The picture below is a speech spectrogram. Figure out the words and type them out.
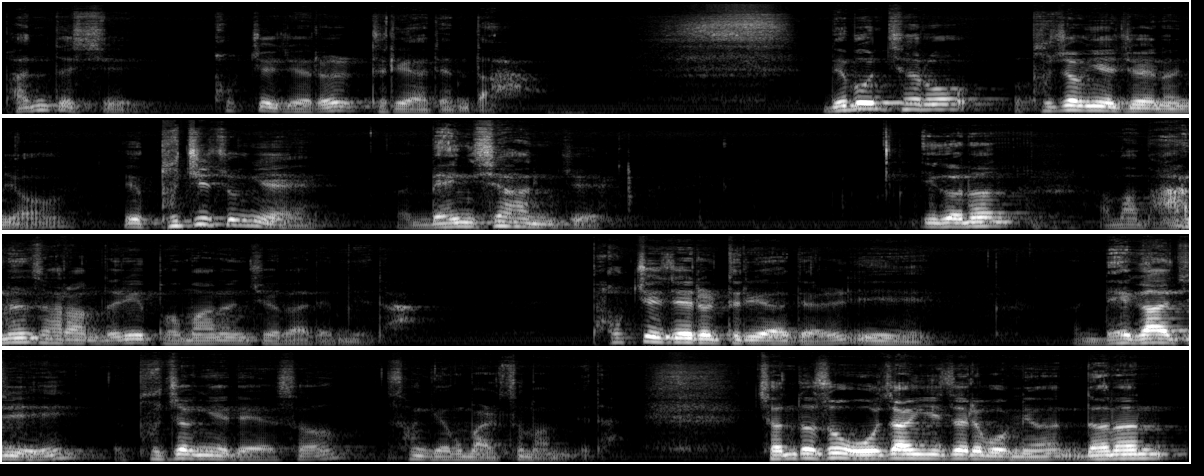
반드시 속죄죄를 드려야 된다. 네 번째로 부정의 죄는요, 부지 중에 맹세한 죄. 이거는 아마 많은 사람들이 범하는 죄가 됩니다. 속죄죄를 드려야 될 이 네 가지 부정에 대해서 성경은 말씀합니다. 전도서 5장 2절에 보면 너는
